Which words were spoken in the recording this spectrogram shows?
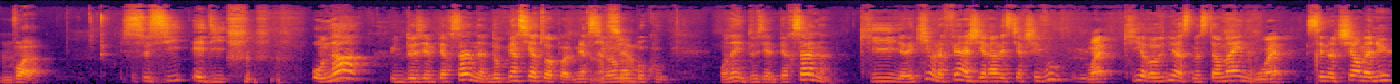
Voilà. Ceci est dit. On a une deuxième personne, donc merci à toi Paul, merci, Merci, vraiment hein. beaucoup. On a une deuxième personne qui, avec qui on a fait un J'irai investir chez vous, Ouais, qui est revenu à ce mastermind. ouais. C'est notre cher Manu.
